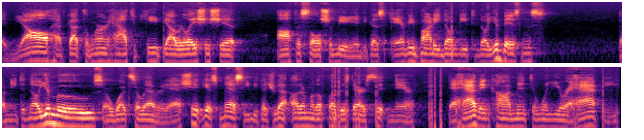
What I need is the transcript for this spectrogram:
And y'all have got to learn how to keep y'all relationship off of social media because everybody don't need to know your business, don't need to know your moves or whatsoever. That shit gets messy because you got other motherfuckers that are sitting there that haven't commented when you're happy,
